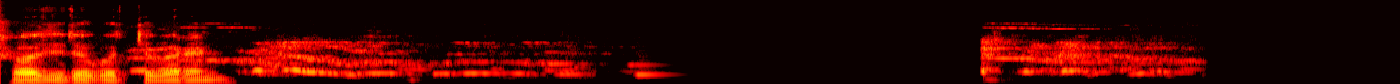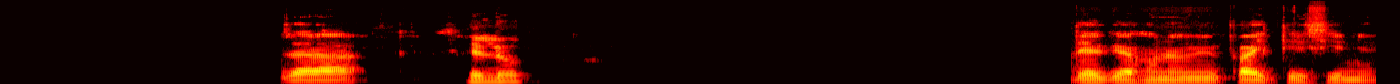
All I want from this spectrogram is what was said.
সহযোগিতা করতে পারেন। যারা ছিল দেখে এখন আমি পাইতেছি না।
